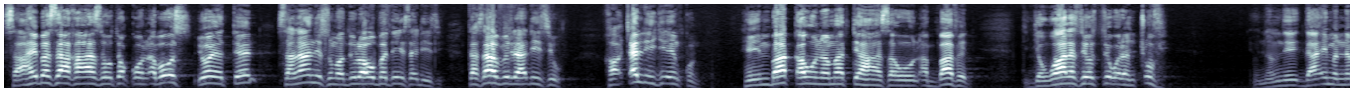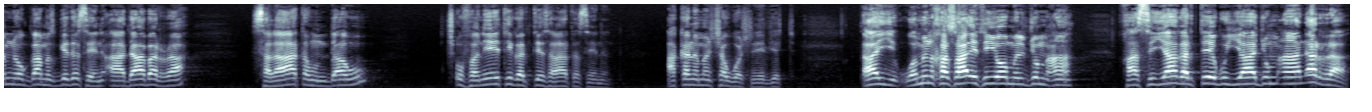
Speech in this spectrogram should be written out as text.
صاحب ساخاس وتقول أبوس يو يتين سلاني سما دولا بدي سديسي تسافر راديسي خاطل يجي إنكن هم باقونا متى هاسون أبافد جوال سيوستي ولا نشوفي نمني دائما نمني وقام مسجد سين آداب الرا صلاة هنداو شوفنيتي قلتي صلاة سينن. أكنا من شوش نيفيت. طيب ومن خصائص يوم الجمعة خاصية قرتي يا جمعة الأرى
